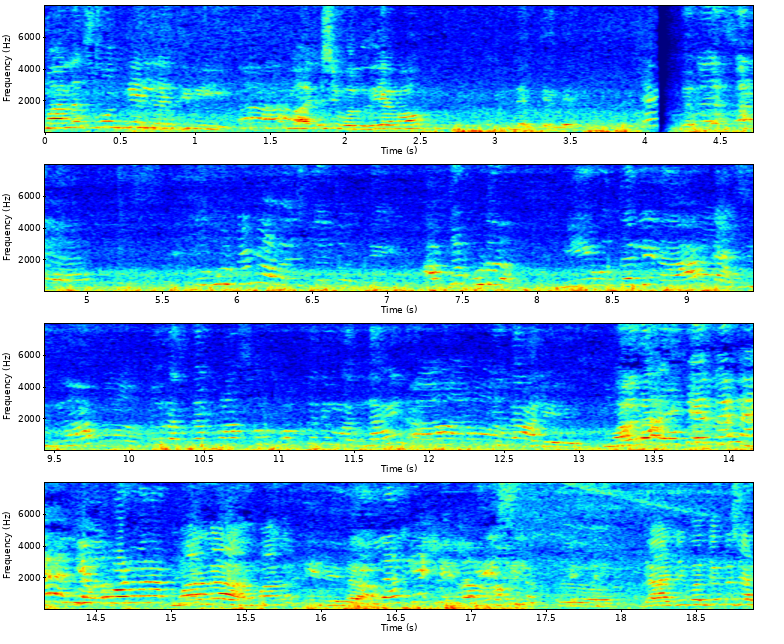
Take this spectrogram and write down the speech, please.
मलाच फोन केलेला तिने. माझ्याशी बोलत या भाऊ. देते दे तू कुठे प्रवेश देत होती? आमच्या पुढं. मी उतरली ना टॅक्सीत ना. तो रस्ता क्रॉस करून फक्त ते मधला आहे ना तिथं आलेली होती. मला मला मला केलेला तिला केलेला. हे स- दाजी मध्ये कशी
